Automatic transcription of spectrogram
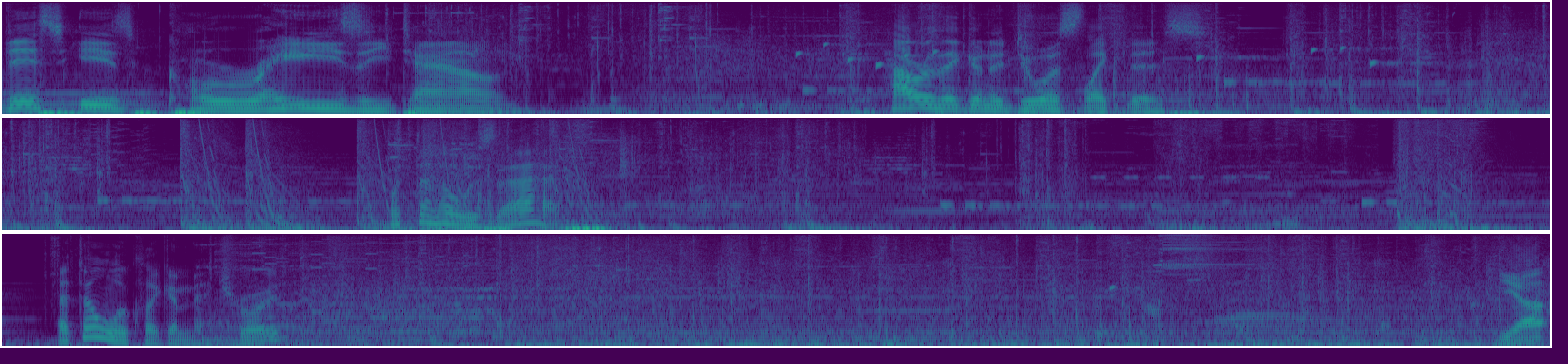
This is crazy town. How are they gonna do us like this? What the hell is that? That don't look like a Metroid. Yup.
